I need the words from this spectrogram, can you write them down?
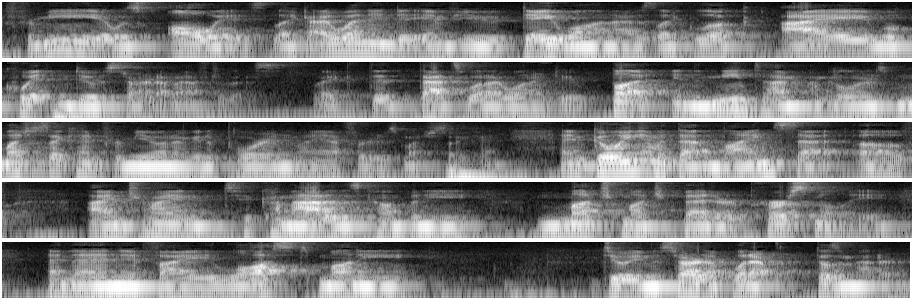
for me, it was always like I went into IMVU day one. I was like, look, I will quit and do a startup after this. Like th- that's what I want to do. But in the meantime, I'm going to learn as much as I can from you, and I'm going to pour in my effort as much as I can. And going in with that mindset of I'm trying to come out of this company much, much better personally. And then if I lost money doing the startup, whatever, doesn't matter.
